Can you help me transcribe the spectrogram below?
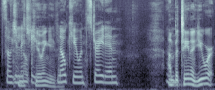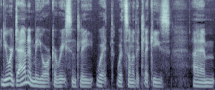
So you so literally no queuing even. No queuing, straight in. And Bettina, you were you were down in Mallorca recently with with some of the clickies. Um,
